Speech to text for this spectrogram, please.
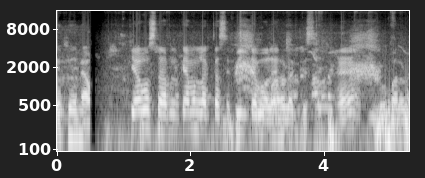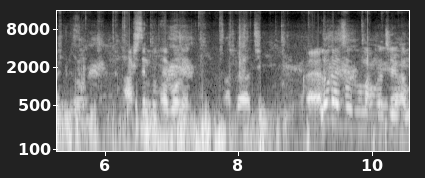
দেখেন কি অবস্থা আপনার? কেমন লাগতেছে? ফিলটা বলেন। ভালো লাগতেছে। হ্যাঁ? খুব ভালো লাগতেছে। আসছেন কোথায় বলেন? আমরা আছি হ্যালো গাইস আমরা আছি এখন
